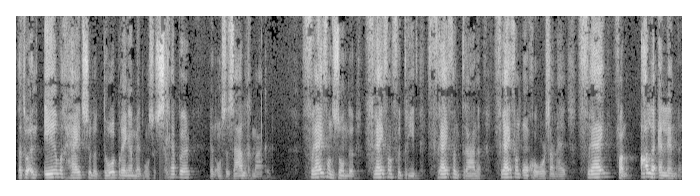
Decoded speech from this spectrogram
Dat we een eeuwigheid zullen doorbrengen met onze schepper en onze zaligmaker. Vrij van zonde, vrij van verdriet, vrij van tranen, vrij van ongehoorzaamheid, vrij van alle ellende.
